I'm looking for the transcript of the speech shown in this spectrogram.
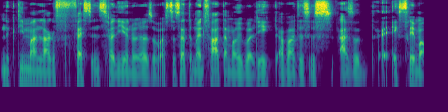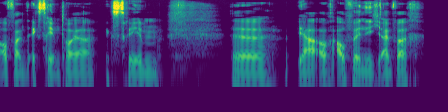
eine Klimaanlage fest installieren oder sowas. Das hatte mein Vater mal überlegt, aber das ist also extremer Aufwand, extrem teuer, extrem äh, ja auch aufwendig einfach.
